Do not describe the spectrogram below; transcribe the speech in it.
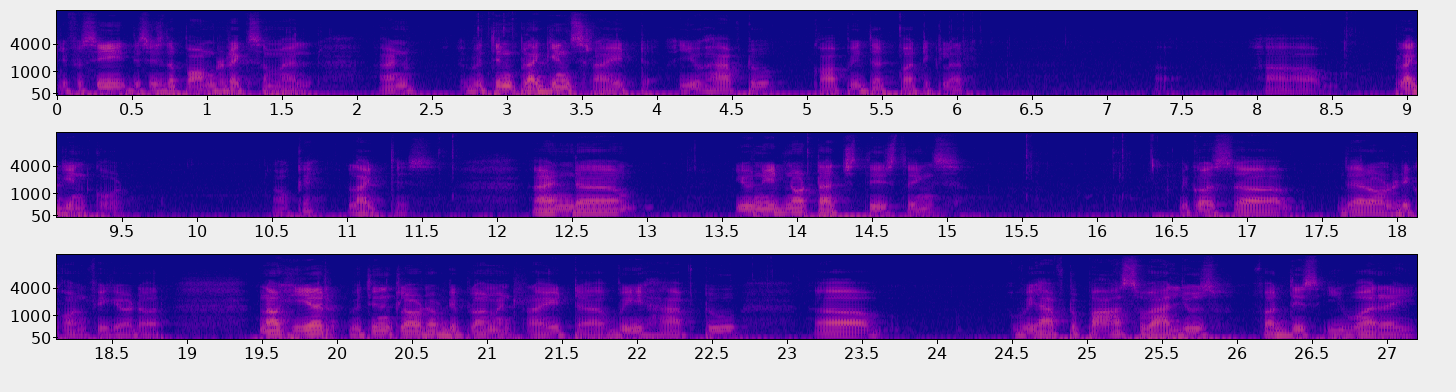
if you see, this is the pom.xml and within plugins, right, you have to copy that particular uh, uh, plugin code. Okay? Like this. And uh, you need not touch these things because uh, they are already configured or now here within cloud deployment right uh, we have to uh, we have to pass values for this URI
